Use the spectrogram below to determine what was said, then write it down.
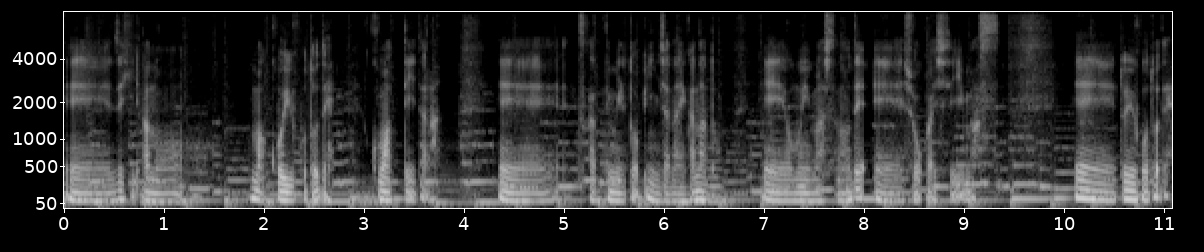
えー、ぜひあのまあこういうことで困っていたらえー、使ってみるといいんじゃないかなと、えー、思いましたので、えー、紹介しています。えー、ということで、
